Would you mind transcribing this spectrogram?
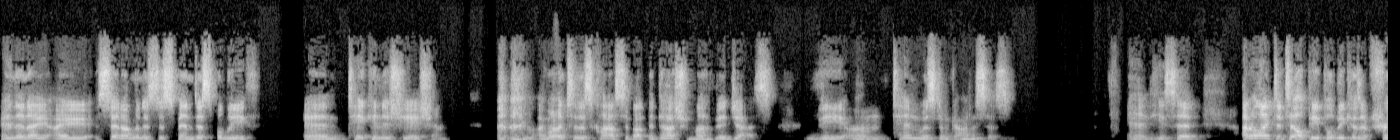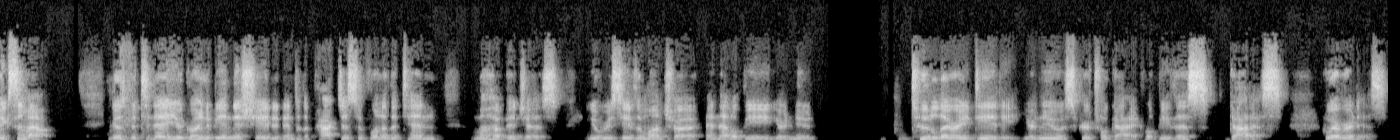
and then I, I said, I'm going to suspend disbelief and take initiation. I went to this class about the Dasha Mahavidyas, the um, 10 wisdom mm-hmm. goddesses. Mm-hmm. And he said, I don't like to tell people because it freaks them out. He goes, but today you're going to be initiated into the practice of one of the 10 Mahavidyas. You'll receive the mantra, and that'll be your new tutelary deity, your new spiritual guide will be this goddess, whoever it is.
